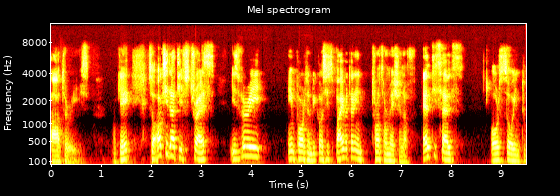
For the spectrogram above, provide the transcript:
arteries. Okay, so oxidative stress is very important because it's pivotal in transformation of healthy cells also into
